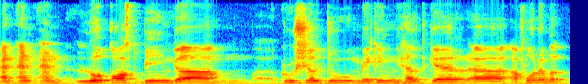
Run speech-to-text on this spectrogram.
And, and, and low cost being um, crucial to making healthcare uh, affordable.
